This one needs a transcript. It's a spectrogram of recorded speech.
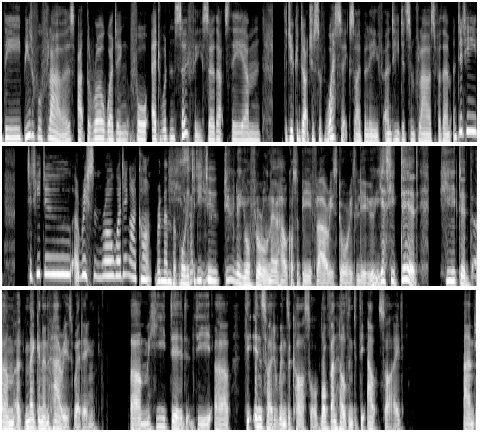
the beautiful flowers at the royal wedding for Edward and Sophie. So that's the um the Duke and Duchess of Wessex, I believe, and he did some flowers for them. And did he did he do a recent royal wedding? I can't remember, Paulie. Did he do do you know your floral know how gossipy flowery stories, Lou? Yes, he did. He did um at Meghan and Harry's wedding um, he did the uh, the inside of Windsor Castle. Rob Van Helden did the outside, and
